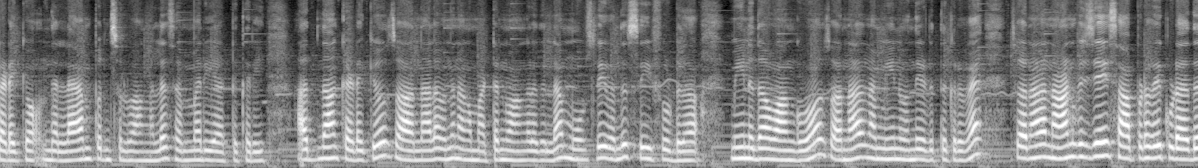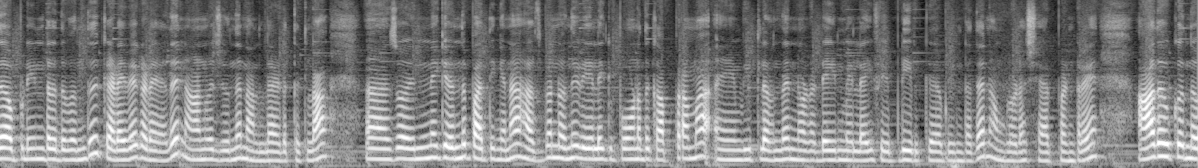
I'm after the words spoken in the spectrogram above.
கிடைக்கும். இந்த லேம்புன்னு சொல்லுவாங்கள்ல செம்மறி ஆட்டுக்கறி அதுதான் கிடைக்கும். ஸோ அதனால் வந்து நாங்கள் மட்டன் வாங்குறதில்ல. மோஸ்ட்லி வந்து சீ ஃபுட்டு தான். மீன் தான் வாங்குவோம். ஸோ அதனால் நான் மீன் வந்து எடுத்துக்கிருவேன். ஸோ அதனால் நான்வெஜ்ஜே சாப்பிடவே கூடாது அப்படின்றது வந்து கிடையவே கிடையாது. நான்வெஜ் வந்து நல்லா எடுத்துக்கலாம். ஸோ இன்றைக்கி வந்து பார்த்திங்கன்னா ஹஸ்பண்ட் வந்து வேலைக்கு போனதுக்கு அப்புறமா என் வீட்டில் வந்து என்னோடய டே இன் மை லைஃப் எப்படி இருக்குது அப்படின்றத நான் உங்களோட ஷேர் பண்ணுறேன் ஆதவுக்கு இந்த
